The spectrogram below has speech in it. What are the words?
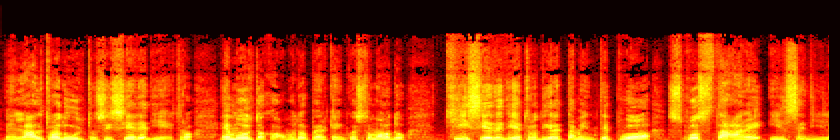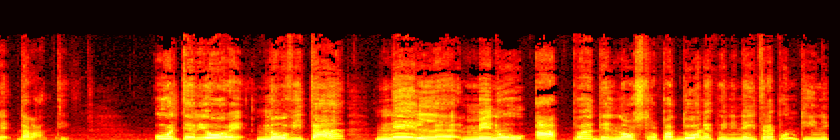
eh, l'altro adulto si siede dietro, è molto comodo perché in questo modo chi siede dietro direttamente può spostare il sedile davanti ulteriore novità nel menu app del nostro paddone, quindi nei tre puntini,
